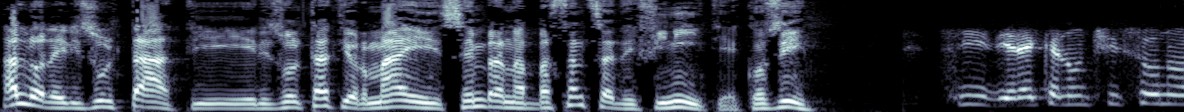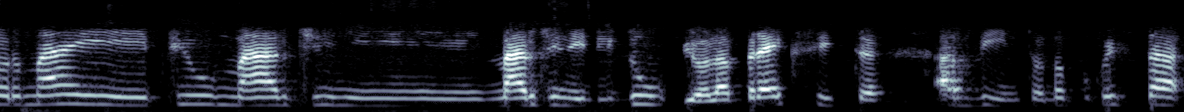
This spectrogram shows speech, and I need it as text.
Allora, i risultati, i risultati ormai sembrano abbastanza definiti, è così? Sì, direi che non ci sono ormai più margini, margini di dubbio. La Brexit ha vinto dopo questa,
